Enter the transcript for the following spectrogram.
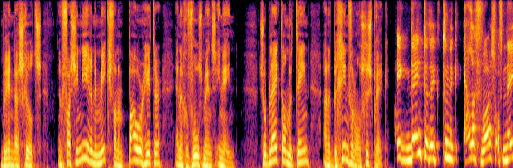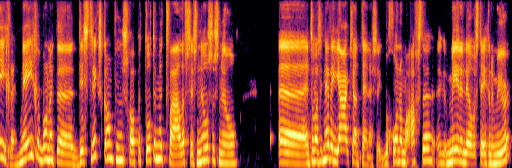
Brenda Schultz, een fascinerende mix van een powerhitter en een gevoelsmens in één. Zo blijkt al meteen aan het begin van ons gesprek. Ik denk dat ik toen ik 11 was, of 9. 9 won ik de districtskampioenschappen tot en met 12, 6-0, 6-0. Uh, en toen was ik net een jaartje aan tennis. Ik begon op mijn achtste. Het merendeel was tegen de muur.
